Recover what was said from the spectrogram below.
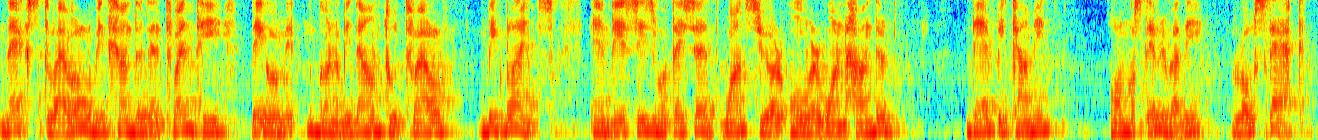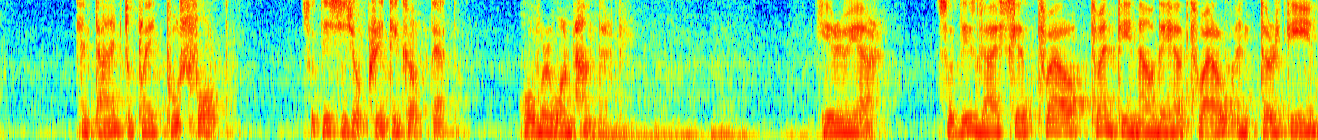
Next level with 120, they're going to be down to 12 big blinds. And this is what I said. Once you are over 100, they're becoming almost everybody low stack and time to play push fold. So this is your critical that over 100. Here we are. So these guys had 12, 20, now they have 12 and 13,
